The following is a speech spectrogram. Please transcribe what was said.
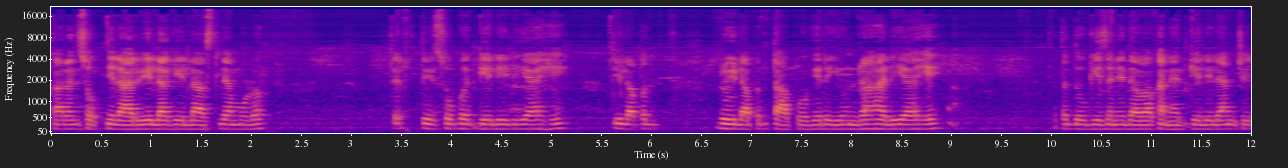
कारण स्वप्नील आर्वीला गेला असल्यामुळं तर ते सोबत गेलेली आहे. तिला पण रुईला पण ताप वगैरे येऊन राहिली आहे. आता दोघीजणी दवाखान्यात गेलेले आमचे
